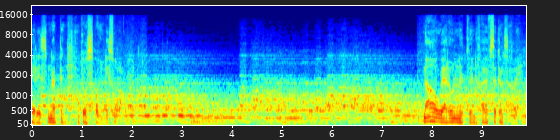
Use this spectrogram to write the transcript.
There is nothing impossible in this world. Now we are only 25 seconds away.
